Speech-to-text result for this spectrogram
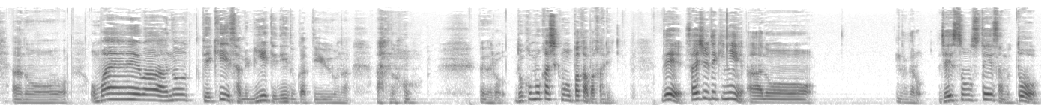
「あのお前はあのでけえサメ見えてねえのか」っていうようなあのなんだろうどこもかしくもバカばかり。で最終的にあのなんだろうジェイソン・ステイサムと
